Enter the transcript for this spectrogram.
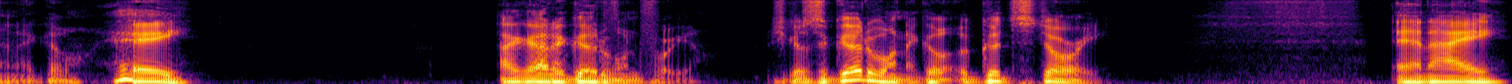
And I go, hey, I got a good one for you. She goes, a good one. I go, a good story. And I,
